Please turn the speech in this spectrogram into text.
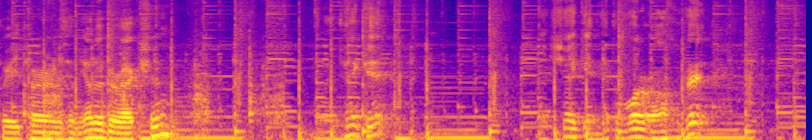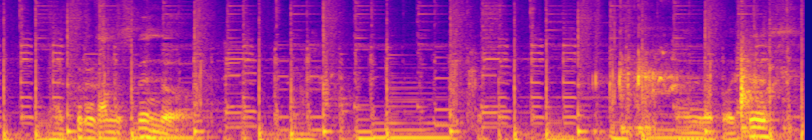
three turns in the other direction. And I take it, I shake it, get the water off of it. And I put it on the spindle. Up like this.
